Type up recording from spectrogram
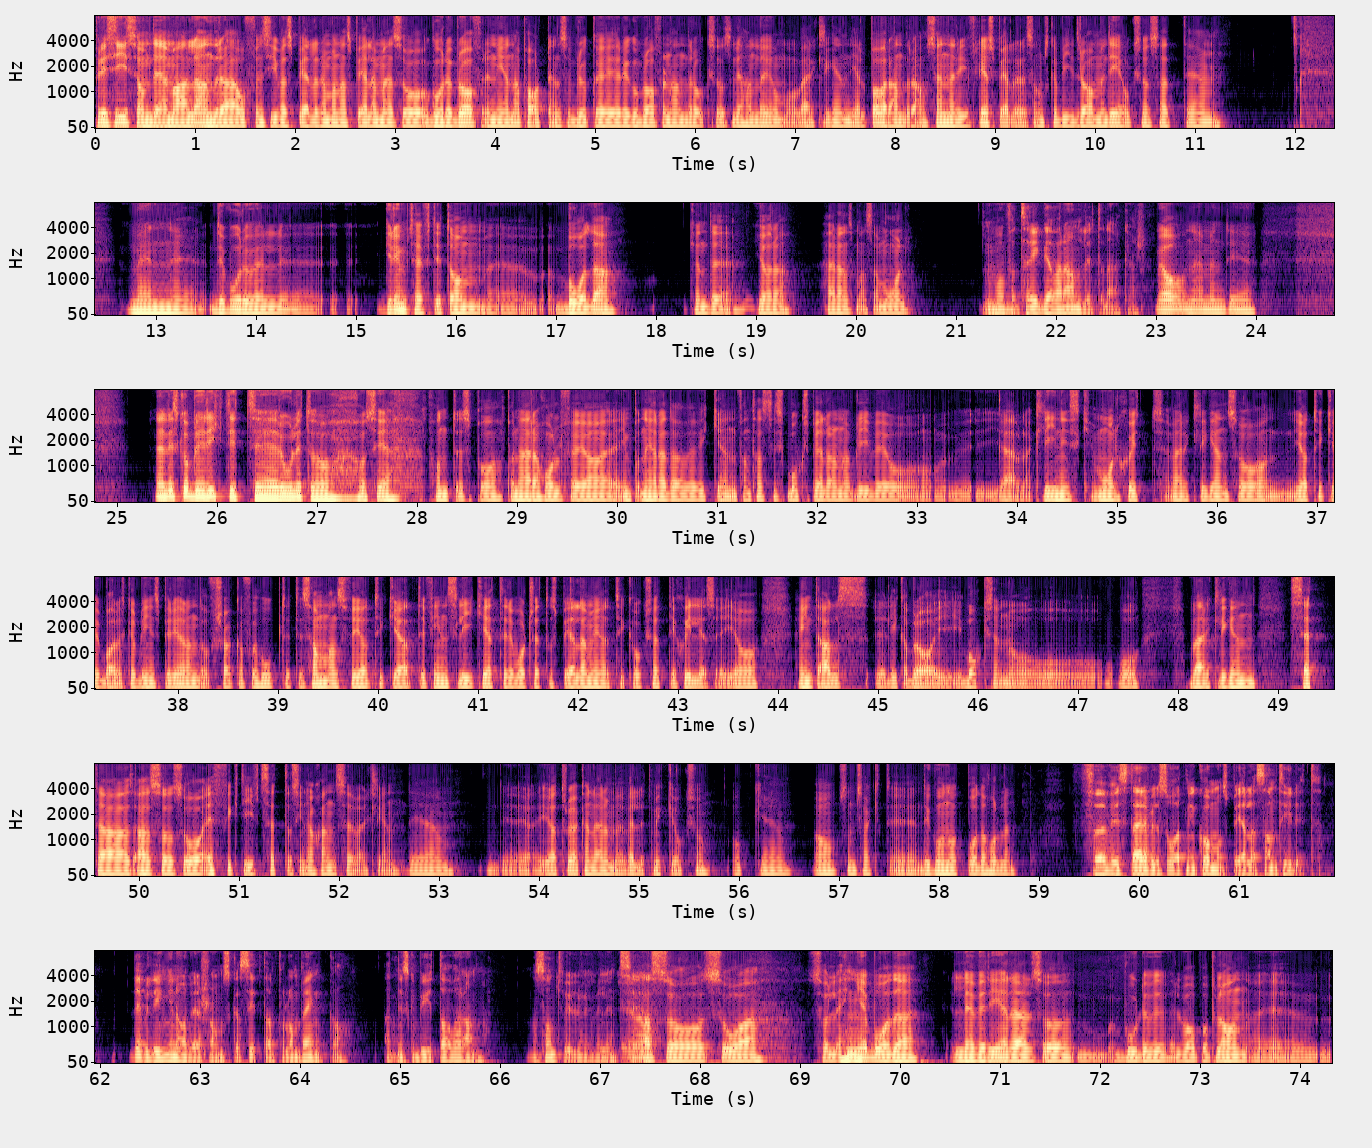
precis som det är med alla andra offensiva spelare man har spelat med så går det bra för den ena parten så brukar det gå bra för den andra också. Så det handlar ju om att verkligen hjälpa varandra. Och sen är det ju fler spelare som ska bidra med det också. Så att, ehm, men eh, det vore väl eh, grymt häftigt om eh, båda kunde göra herrans massa mål. man får trigga varandra lite där kanske. Ja, nej men det... Nej, det ska bli riktigt eh, roligt att, att se Pontus på, på nära håll för jag är imponerad över vilken fantastisk boxspelare han har blivit och jävla klinisk målskytt verkligen. Så jag tycker bara det ska bli inspirerande att försöka få ihop det tillsammans för jag tycker att det finns likheter i vårt sätt att spela men jag tycker också att det skiljer sig. Jag är inte alls lika bra i boxen och, och, och verkligen sätta, alltså så effektivt sätta sina chanser verkligen. Det, det, jag tror jag kan lära mig väldigt mycket också. Och eh, ja, som sagt, eh, det går nog åt båda hållen. För visst är det väl så att ni kommer att spela samtidigt? Det är väl ingen av er som ska sitta på någon bänk och att ni ska byta av varandra? Något sånt vill vi väl inte se? Alltså, så, så länge båda levererar så borde vi väl vara på plan. Eh,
